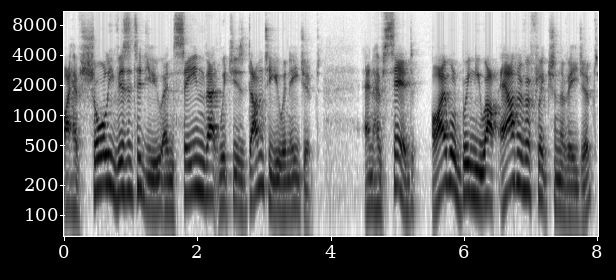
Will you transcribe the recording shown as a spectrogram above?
I have surely visited you and seen that which is done to you in Egypt, and have said, I will bring you up out of affliction of Egypt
